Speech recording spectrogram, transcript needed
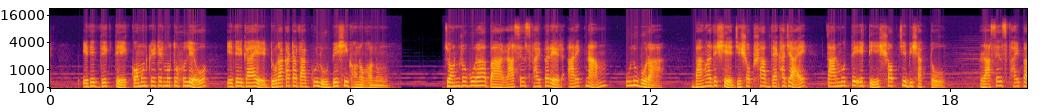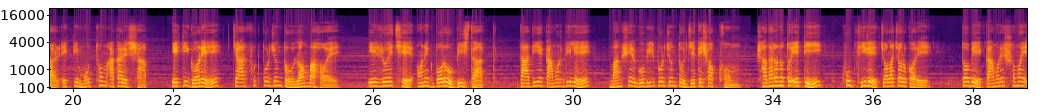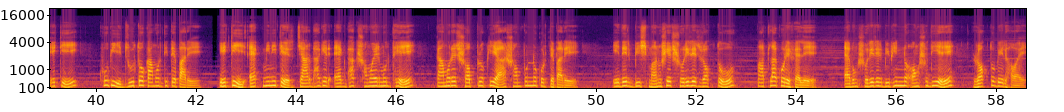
এদের দেখতে কমন ক্রেটের মতো হলেও এদের গায়ে ডোরাকাটা দাগগুলো বেশি ঘন ঘন। চন্দ্রবোরা বা রাসেলস ভাইপারের আরেক নাম উলুবোরা। বাংলাদেশে যেসব সাপ দেখা যায়, তার মধ্যে এটি সবচেয়ে বিষাক্ত। রাসেলস ভাইপার একটি মধ্যম আকারের সাপ। এটি গড়ে চার ফুট পর্যন্ত লম্বা হয়। এর রয়েছে অনেক বড় বিষ দাঁত। তা দিয়ে কামড় দিলে মাংসের গভীর পর্যন্ত যেতে সক্ষম। সাধারণত এটি খুব ধীরে চলাচল করে। তবে কামড়ের সময় এটি খুবই দ্রুত কামড় দিতে পারে। এটি এক মিনিটের চার ভাগের এক ভাগ সময়ের মধ্যে কামড়ের সব প্রক্রিয়া সম্পূর্ণ করতে পারে। এদের বিষ মানুষের শরীরের রক্ত পাতলা করে ফেলে এবং শরীরের বিভিন্ন অংশ দিয়ে রক্ত বের হয়।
